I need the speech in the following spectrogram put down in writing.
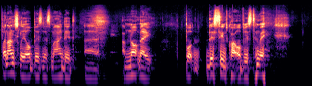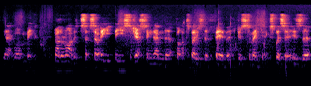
financially or business minded. Uh, I'm not, mate. But this seems quite obvious to me. Yeah, well, I mean, neither am I. So, so are, you, are you suggesting then that, well, I suppose the fear, but just to make it explicit, is that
